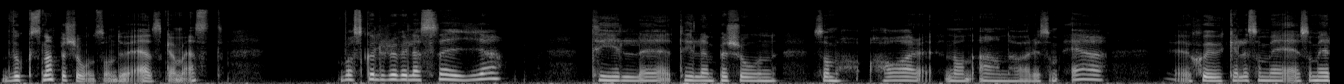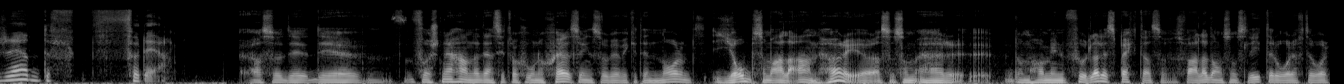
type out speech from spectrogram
vuxna person som du älskar mest. Vad skulle du vilja säga till, eh, till en person som har någon anhörig som är Eh, sjuk eller som är, som är rädd för det? Alltså det, det, först när jag hamnade i den situationen själv så insåg jag vilket enormt jobb som alla anhöriga gör. Alltså som är, de har min fulla respekt alltså för alla de som sliter år efter år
